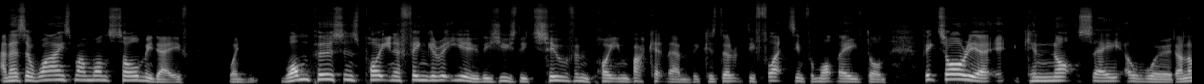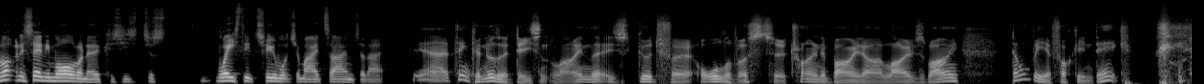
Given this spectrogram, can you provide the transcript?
And as a wise man once told me, Dave, when one person's pointing a finger at you, there's usually two of them pointing back at them because they're deflecting from what they've done. Victoria eh, cannot say a word. And I'm not going to say any more on her because she's just wasted too much of my time tonight. Yeah, I think another decent line that is good for all of us to try and abide our lives by don't be a fucking dick.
